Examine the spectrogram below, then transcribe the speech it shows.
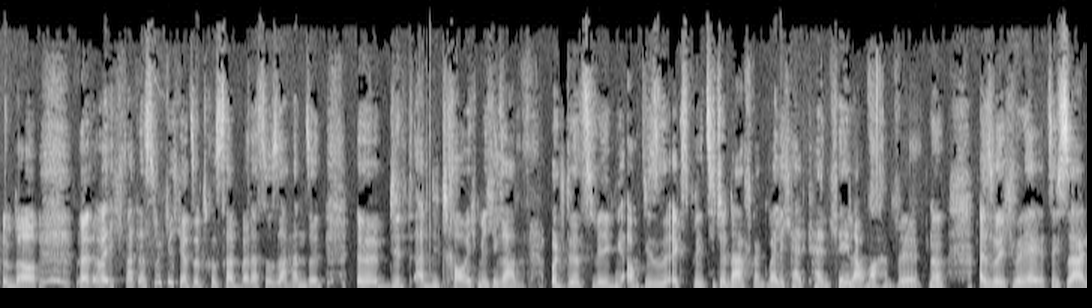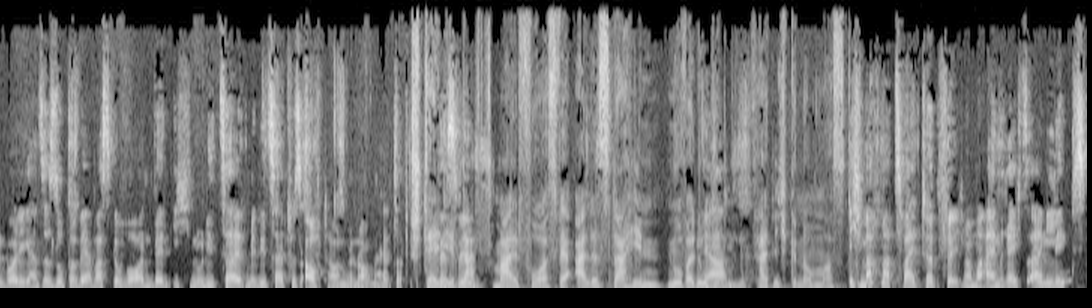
genau. Aber ich fand das wirklich ganz interessant, weil das so Sachen sind, äh, die, an die traue ich mich ran. Und deswegen auch diese explizite Nachfrage, weil ich halt keinen Fehler machen will. Ne? Also ich will ja jetzt nicht sagen, boah, die ganze Suppe wäre was geworden, wenn ich nur die Zeit, mir die Zeit fürs Auftauen genommen hätte. Stell deswegen, dir das mal vor, es wäre alles dahin, nur weil du ja. dir diese Zeit nicht genommen hast. Ich mach mal zwei Töpfe. Ich mach mal einen rechts, einen links.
